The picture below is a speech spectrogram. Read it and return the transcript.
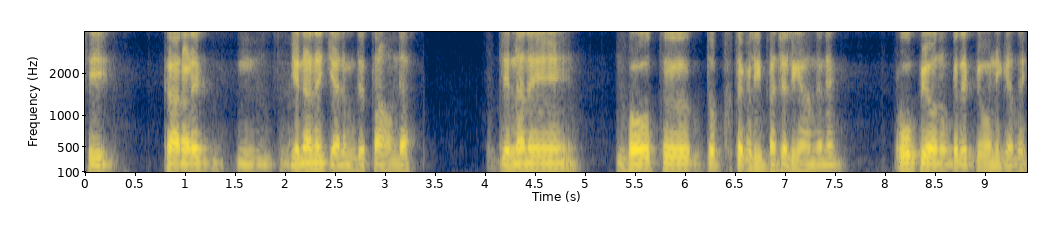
ਤੇ ਘਰ ਵਾਲੇ ਅਮ, ਜਿਨ੍ਹਾਂ ਨੇ ਜਨਮ ਦਿੱਤਾ ਹੁੰਦਾ ਜਿਨ੍ਹਾਂ ਨੇ ਬਹੁਤ ਦੁੱਖ ਤਕਲੀਫਾਂ ਚੱਲੀਆਂ ਹੁੰਦੇ ਨੇ ਉਹ ਪਿਓ ਨੂੰ ਕਦੇ ਪਿਓ ਨਹੀਂ ਕਹਿੰਦੇ।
